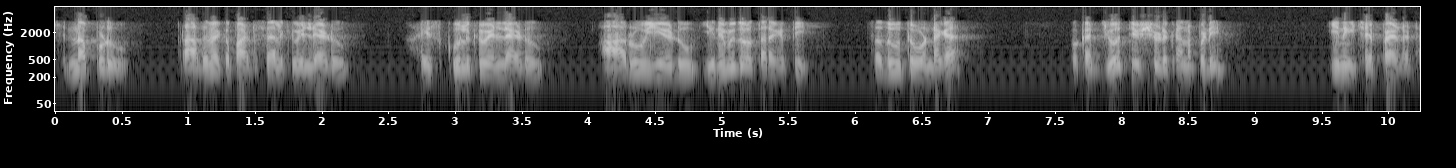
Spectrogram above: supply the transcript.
చిన్నప్పుడు ప్రాథమిక పాఠశాలకి వెళ్ళాడు హై స్కూల్కి వెళ్ళాడు ఆరు ఏడు ఎనిమిదో తరగతి చదువుతూ ఉండగా ఒక జ్యోతిష్యుడు కనపడి ఈయనకి చెప్పాడట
